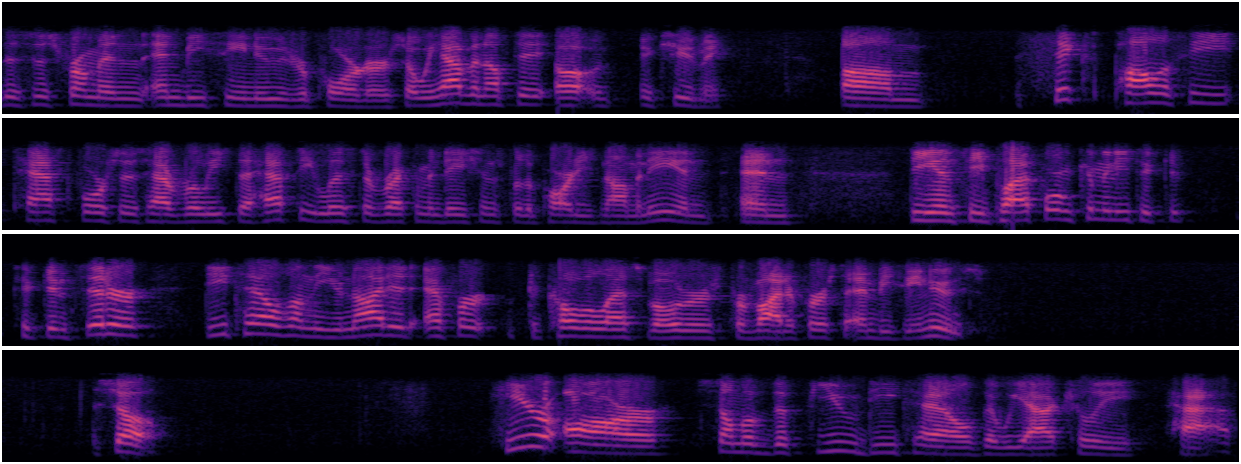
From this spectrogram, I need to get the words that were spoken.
This is from an NBC News reporter. So we have an update. Oh, excuse me. Um, six policy task forces have released a hefty list of recommendations for the party's nominee and, and DNC platform committee to, to consider. Details on the united effort to coalesce voters provided first to NBC News. So, here are some of the few details that we actually have.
